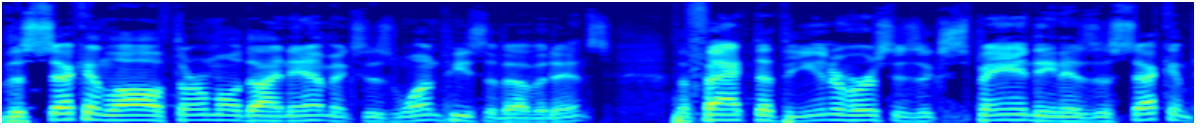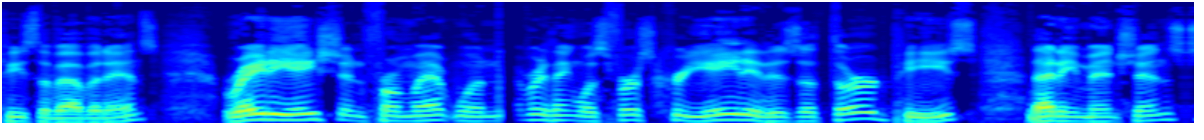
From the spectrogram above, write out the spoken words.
The second law of thermodynamics is one piece of evidence. The fact that the universe is expanding is the second piece of evidence. Radiation from when everything was first created is a third piece that he mentions.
